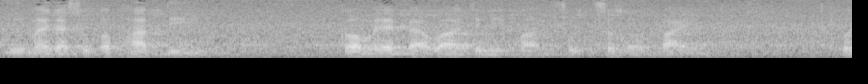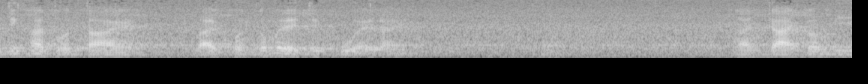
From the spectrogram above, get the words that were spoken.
หรือแม้แต่สุขภาพดี ก็ไม่ได้แปลว่าจะมีความสุขเสมอไป คนที่ฆ่าตัวตายหลายคนก็ไม่ได้เจ็บป่วยอะไร งานการก็มี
